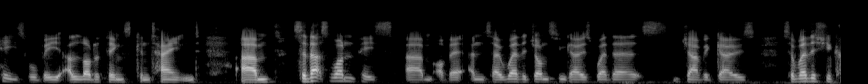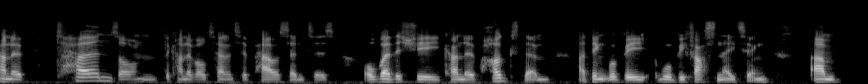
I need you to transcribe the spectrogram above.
piece will be a lot of things contained. Um, so that's one piece um, of it. And so whether Johnson goes, whether Javid goes, so whether she kind of turns on the kind of alternative power centres or whether she kind of hugs them, I think will be will be fascinating. Um,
